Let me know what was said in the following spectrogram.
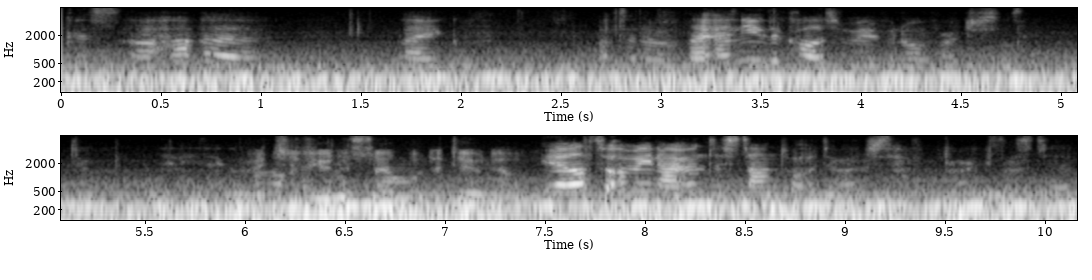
Because I had a like I don't know. Like I knew the cars were moving over. I just wasn't doing anything Right, about so do you it. understand what to do now? Yeah, that's what I mean. I understand what I do. I just haven't practiced it.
